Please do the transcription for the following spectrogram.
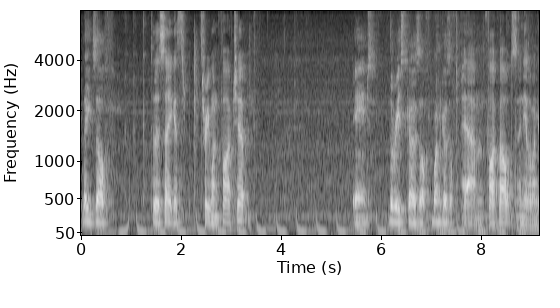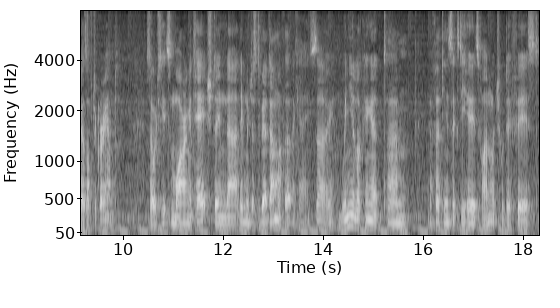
leads off to the Sega 315 chip and the rest goes off, one goes off to um, 5 volts and the other one goes off to ground. So we'll just get some wiring attached and uh, then we're just about done with it. Okay, so when you're looking at um, a 1560 Hertz one, which we'll do first,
